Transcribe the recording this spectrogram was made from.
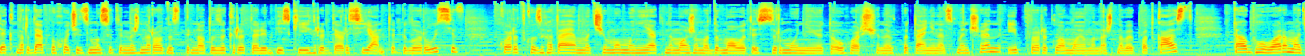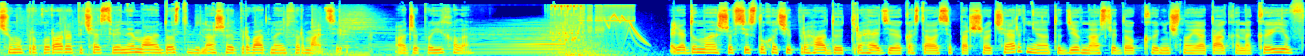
як нардепи хочуть змусити міжнародну спільноту закрити Олімпійські ігри для росіян та білорусів. Коротко згадаємо, чому ми ніяк не можемо домовитись з Румунією та Угорщиною в питанні нацменшин, і прорекламуємо наш новий подкаст. Та обговоримо, чому прокурори під час війни мають доступ до нашої приватної інформації. Отже, поїхали. Я думаю, що всі слухачі пригадують трагедію, яка сталася 1 червня. Тоді, внаслідок нічної атаки на Київ,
